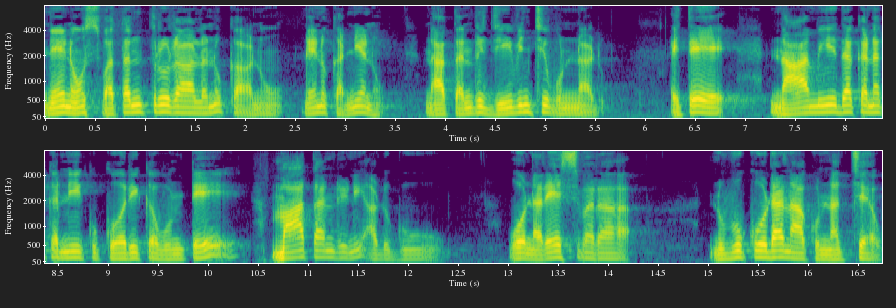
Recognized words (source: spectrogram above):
నేను స్వతంత్రురాలను కాను. నేను కన్యను. నా తండ్రి జీవించి ఉన్నాడు. అయితే నా మీద కనుక నీకు కోరిక ఉంటే మా తండ్రిని అడుగు. ఓ నరేశ్వర నువ్వు కూడా నాకు నచ్చావు.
